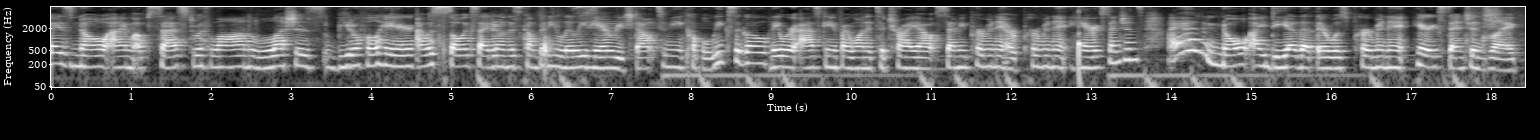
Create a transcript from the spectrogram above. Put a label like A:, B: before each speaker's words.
A: guys know, I'm obsessed with long, luscious, beautiful hair. I was so excited when this company, Lily Hair, reached out to me a couple weeks ago. They were asking if I wanted to try out semi-permanent or permanent hair extensions. I had no idea that there was permanent hair extensions like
